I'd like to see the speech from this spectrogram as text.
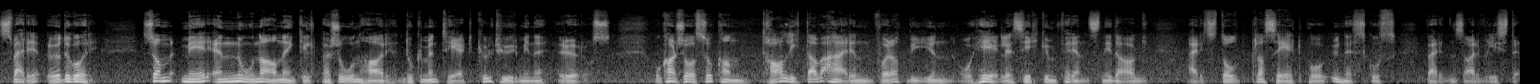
Sverre Ødegård, som mer enn noen annen enkeltperson har dokumentert kulturminnet Røros. Og kanskje også kan ta litt av æren for at byen og hele sirkumferensen i dag er stolt plassert på Unescos verdensarvliste.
